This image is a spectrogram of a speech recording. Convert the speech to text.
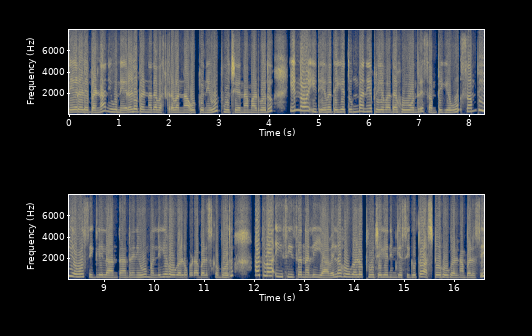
ನೇರಳೆ ಬಣ್ಣ. ನೀವು ನೇರಳೆ ಬಣ್ಣದ ವಸ್ತ್ರವನ್ನ ಉಟ್ಟು ನೀವು ಪೂಜೆಯನ್ನ ಮಾಡ್ಬೋದು. ಇನ್ನು ಈ ದೇವತೆಗೆ ತುಂಬಾನೇ ಪ್ರಿಯವಾದ ಹೂವು ಅಂದ್ರೆ ಸಂಪಿಗೆ ಹೂವು ಸಂಪಿಗೆ ಹೂವು ಸಿಗ್ಲಿಲ್ಲ ಅಂತ ಅಂದ್ರೆ ನೀವು ಮಲ್ಲಿಗೆ ಹೂಗಳನ್ನು ಕೂಡ ಬಳಸ್ಕೋಬಹುದು ಅಥವಾ ಈ ಸೀಸನ್ ಅಲ್ಲಿ ಯಾವೆಲ್ಲ ಹೂಗಳು ಪೂಜೆಗೆ ನಿಮ್ಗೆ ಸಿಗುತ್ತೋ ಅಷ್ಟು ಹೂಗಳನ್ನ ಬಳಸಿ.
